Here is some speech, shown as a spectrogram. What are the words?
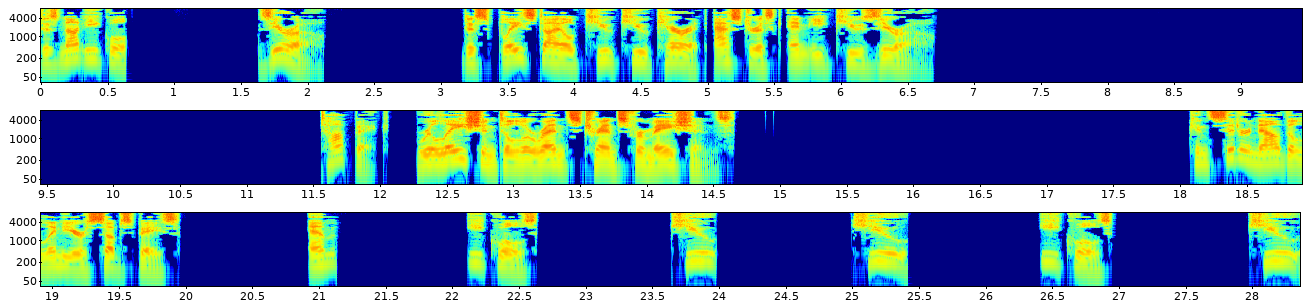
does not equal 0, display style q q caret asterisk neq 0. Topic: Relation to Lorentz transformations. Consider now the linear subspace. M equals Q Q equals Q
